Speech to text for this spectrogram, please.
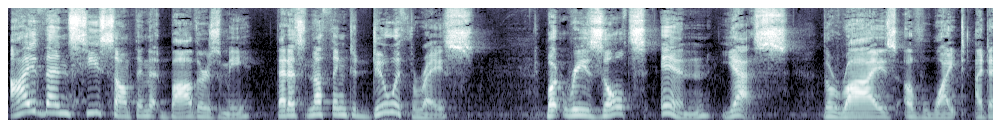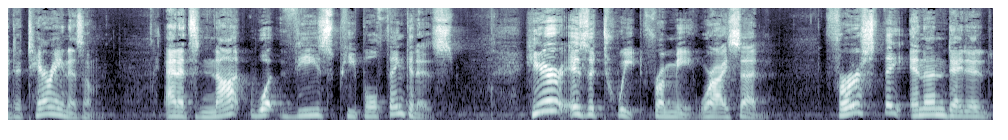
I then see something that bothers me that has nothing to do with race, but results in, yes, the rise of white identitarianism. And it's not what these people think it is. Here is a tweet from me where I said, First, they inundated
